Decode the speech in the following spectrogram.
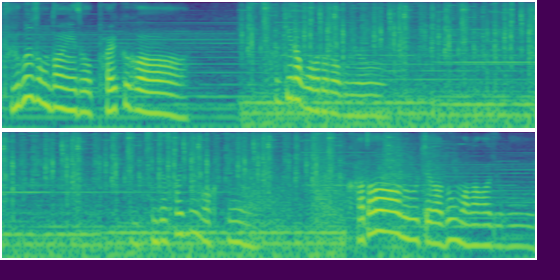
붉은 성당에서 바이크가 사기라고 하더라고요. 음, 진짜 사기인 것 같긴 해요 가다 놓을 때가 너무 많아가지고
